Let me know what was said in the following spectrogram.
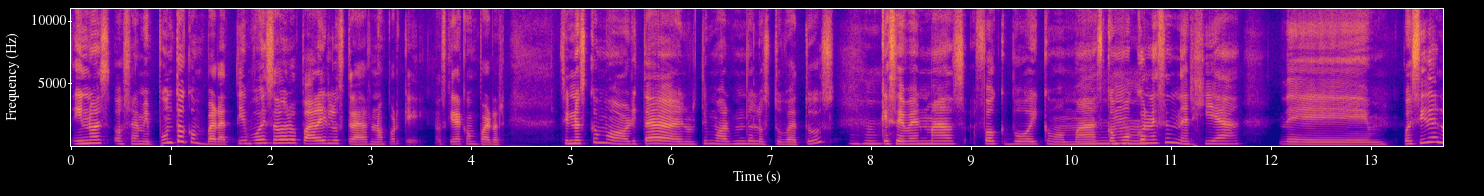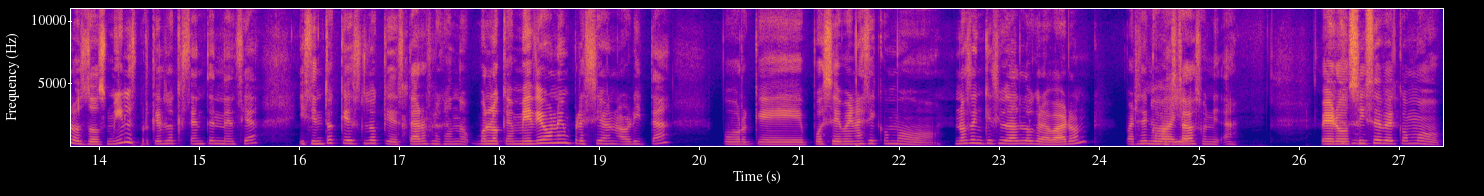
y no es, o sea, mi punto comparativo es solo para ilustrar, no porque os quería comparar. Sino es como ahorita el último álbum de los Tubatus, que se ven más fuckboy, como más, como con esa energía de, pues sí, de los 2000, porque es lo que está en tendencia, y siento que es lo que está reflejando, bueno, lo que me dio una impresión ahorita, porque pues se ven así como, no sé en qué ciudad lo grabaron, parece como Estados Unidos, ah, pero sí se ve como,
